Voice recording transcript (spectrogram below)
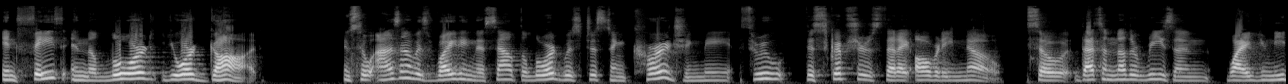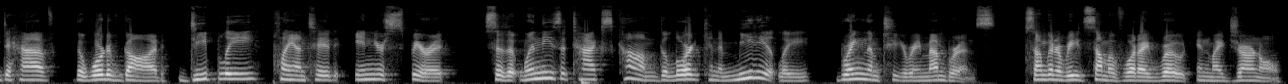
in faith in the Lord your God. And so, as I was writing this out, the Lord was just encouraging me through the scriptures that I already know. So, that's another reason why you need to have the Word of God deeply planted in your spirit so that when these attacks come, the Lord can immediately bring them to your remembrance. So, I'm going to read some of what I wrote in my journal.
